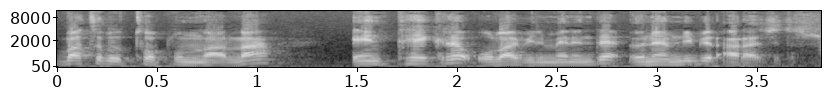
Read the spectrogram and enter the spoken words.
batılı toplumlarla entegre olabilmenin de önemli bir aracıdır.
